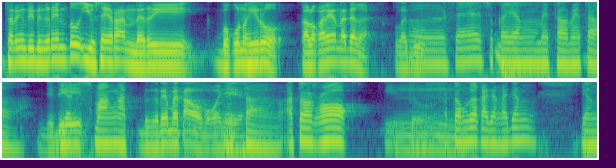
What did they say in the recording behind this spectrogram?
sering didengerin tuh Yuseran dari Boku no Hero. Kalau kalian ada nggak lagu? Eh, saya suka yang metal-metal. Jadi- Biar semangat Dengernya metal pokoknya ya. metal atau rock gitu. Atau enggak kadang-kadang yang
